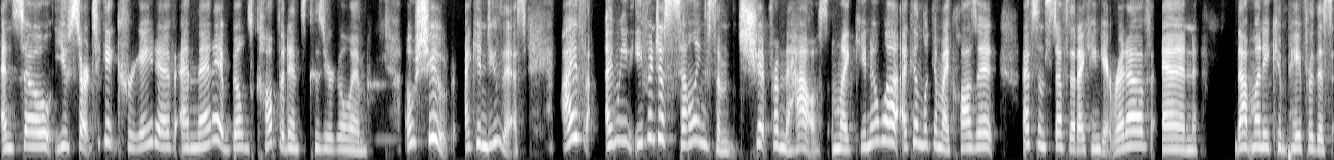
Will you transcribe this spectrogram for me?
And so you start to get creative and then it builds confidence because you're going, oh, shoot, I can do this. I've, I mean, even just selling some shit from the house, I'm like, you know what? I can look in my closet. I have some stuff that I can get rid of and that money can pay for this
